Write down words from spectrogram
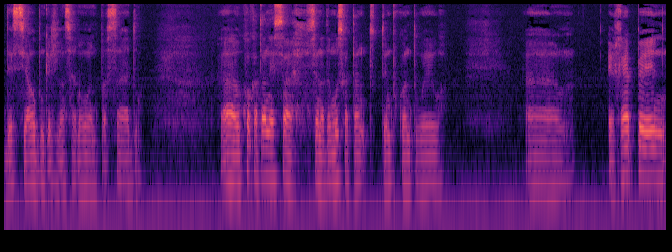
desse álbum que eles lançaram no ano passado. Ah, o Coca está nessa cena da música há tanto tempo quanto eu. Ah, é rapper,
